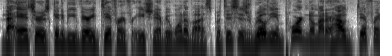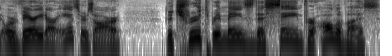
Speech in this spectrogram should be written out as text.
And that answer is going to be very different for each and every one of us. But this is really important no matter how different or varied our answers are the truth remains the same for all of us.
